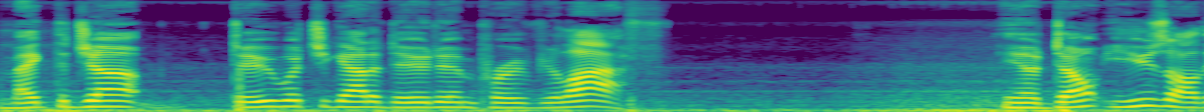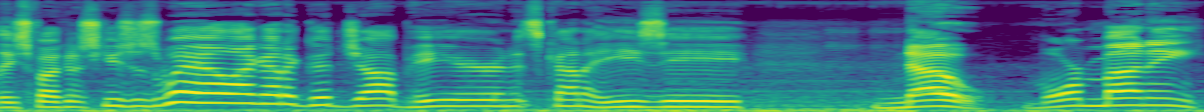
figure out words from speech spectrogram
make the jump. Do what you got to do to improve your life. You know, don't use all these fucking excuses. Well, I got a good job here and it's kind of easy. No, more money.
